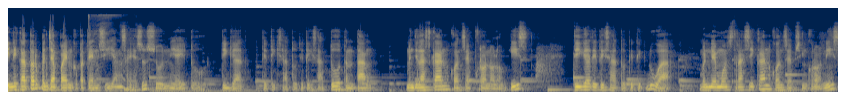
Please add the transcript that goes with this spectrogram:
Indikator pencapaian kompetensi yang saya susun yaitu 3.1.1 tentang menjelaskan konsep kronologis, 3.1.2 mendemonstrasikan konsep sinkronis,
